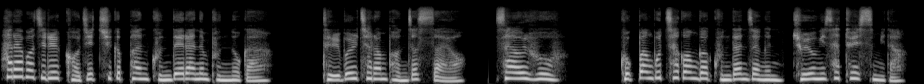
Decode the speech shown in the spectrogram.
할아버지를 거짓 취급한 군대라는 분노가 들불처럼 번졌어요. 사흘 후 국방부 차관과 군단장은 조용히 사퇴했습니다.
